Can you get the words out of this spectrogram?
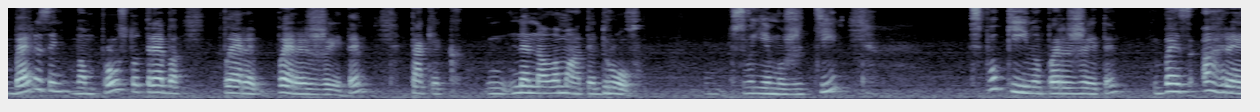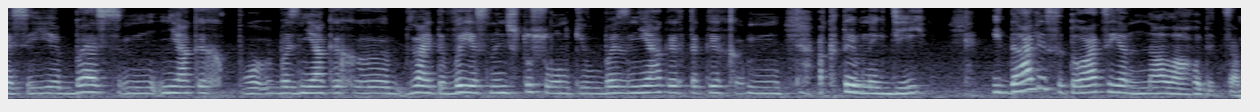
Березень вам просто треба пере, пережити, так як не наламати дров в своєму житті, спокійно пережити, без агресії, без ніяких, без ніяких, е, знаєте, вияснень стосунків, без ніяких таких активних дій. І далі ситуація налагодиться.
